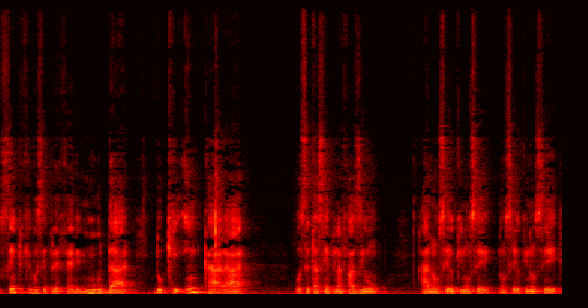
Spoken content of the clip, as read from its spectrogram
sempre que você prefere mudar do que encarar, você está sempre na fase 1. Ah, não sei o que não sei, não sei o que não sei.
